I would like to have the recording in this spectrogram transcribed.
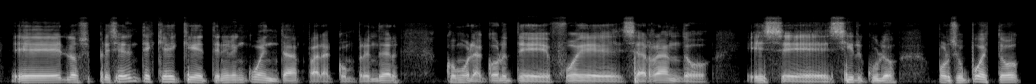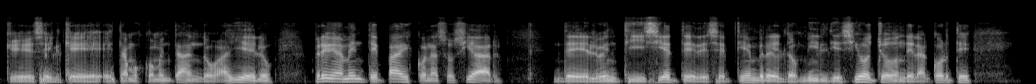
Eh, los precedentes que hay que tener en cuenta para comprender cómo la Corte fue cerrando ese círculo, por supuesto que es el que estamos comentando a hielo, previamente Páez con Asociar del 27 de septiembre del 2018, donde la Corte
